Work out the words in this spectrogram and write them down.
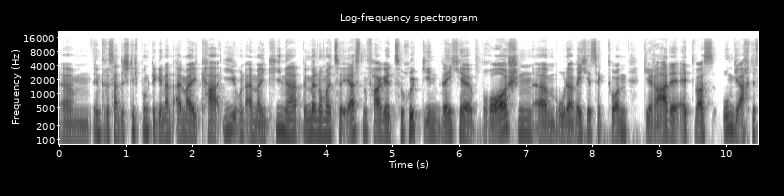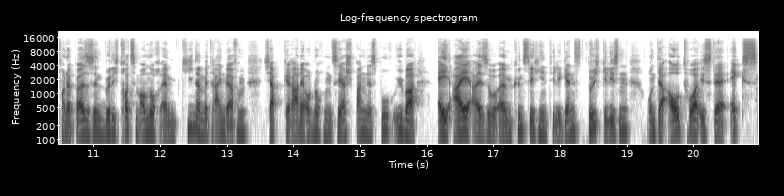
ähm, interessante Stichpunkte genannt, einmal KI und einmal China. Wenn wir nochmal zur ersten Frage zurückgehen, welche Branchen ähm, oder welche Sektoren gerade etwas ungeachtet von der Börse sind, würde ich trotzdem auch noch ähm, China mit reinwerfen. Ich habe gerade auch noch ein sehr spannendes Buch über AI, also künstliche Intelligenz, durchgelesen und der Autor ist der Ex-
